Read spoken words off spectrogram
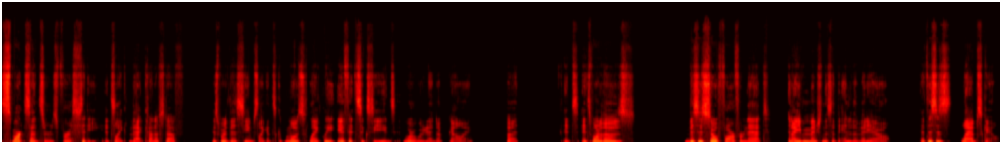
smart sensors for a city. It's like that kind of stuff is where this seems like it's most likely, if it succeeds, where it would end up going. But it's it's one of those. This is so far from that, and I even mentioned this at the end of the video that this is lab scale.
